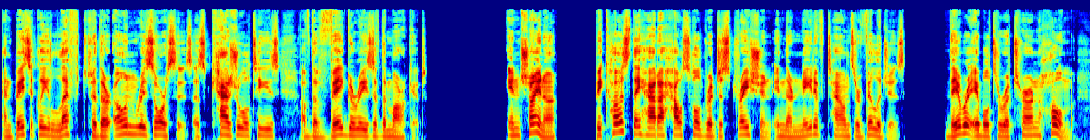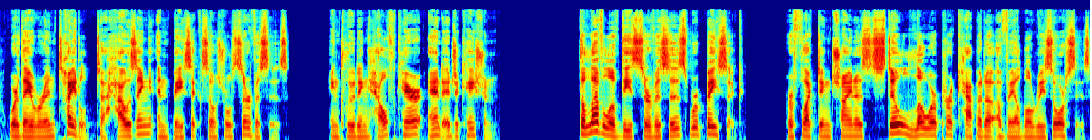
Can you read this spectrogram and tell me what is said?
and basically left to their own resources as casualties of the vagaries of the market. In China, because they had a household registration in their native towns or villages, they were able to return home where they were entitled to housing and basic social services, including health care and education. The level of these services were basic, reflecting China's still lower per capita available resources,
